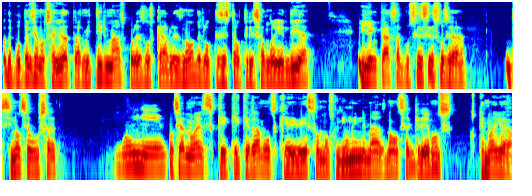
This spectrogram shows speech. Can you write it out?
de potencia nos ayuda a transmitir más por esos cables, ¿no? De lo que se está utilizando hoy en día. Y en casa, pues es eso, o sea, si no se usa... Muy bien. O sea, no es que, que queramos que eso nos ilumine más, ¿no? O sea, queremos que no haya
